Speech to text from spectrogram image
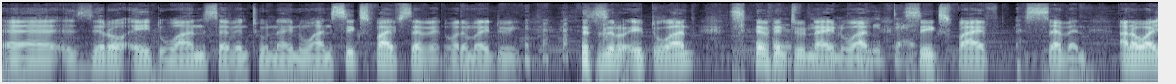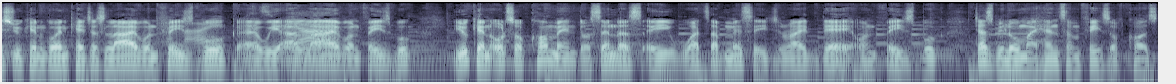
uh, 081 7291 657. What am I doing? 081 7291 657. Otherwise, you can go and catch us live on Facebook. Uh, we are. live on Facebook. You can also comment or send us a WhatsApp message right there on Facebook, just below my handsome face, of course.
